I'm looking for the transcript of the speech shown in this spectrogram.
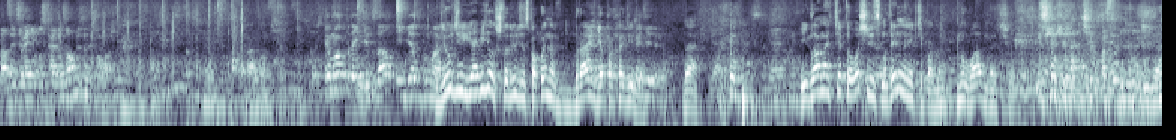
А за тебя не пускали в зал без этой бумажки? Ты мог подойти в зал и без бумажки. Люди, я видел, что люди спокойно брали, да некоторые проходили. ходили. Да. И главное, те, кто в очереди, смотрели на них, типа, ну, ну ладно, что. У меня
